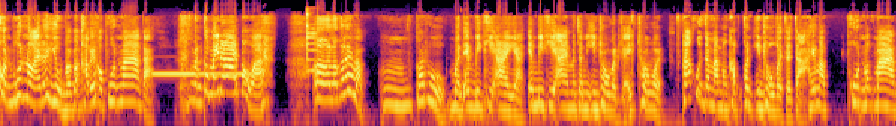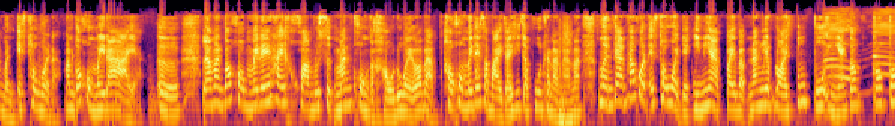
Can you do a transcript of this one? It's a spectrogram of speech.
คนพูดน้อยแล้วอยู่มาบังคับให้เขาพูดมากอะมันก็ไม่ได้ปะวะ เออเราก็เลยแบบ อืม ก็ถูกเหมือน MBTI อะ MBTI มันจะมี introvert กับ extrovert ถ้าคุณจะมาบังคับคน introvert จะจะให้มาพูดมากๆ เหมือน extrovert อะ มันก็คงไม่ได้อะ เออ แล้วมันก็คงไม่ได้ให้ความรู้สึกมั่นคงกับเขาด้วยว่าแบบเขาคงไม่ได้สบายใจที่จะพูดขนาดนั้นนะ เหมือนกันถ้าคน extrovert อย่างอีเนี่ยไปแบบนั่งเรียบร้อยตุ้งปุ๊อย่างเงี้ยก็ก็ก็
